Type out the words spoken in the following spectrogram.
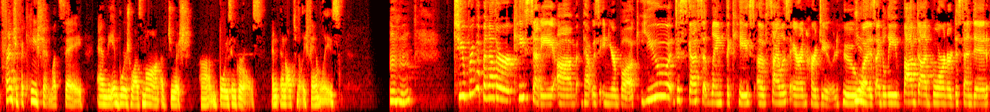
Frenchification, let's say, and the embourgeoisement of Jewish um, boys and girls and, and ultimately families. Mm-hmm. To bring up another case study um, that was in your book, you discuss at length the case of Silas Aaron Hardoon, who yes. was, I believe, Baghdad born or descended,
